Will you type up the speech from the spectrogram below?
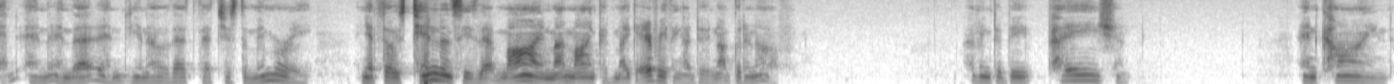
and and and that and you know that that's just a memory. And yet those tendencies, that mind, my mind could make everything I do not good enough. Having to be patient and kind.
